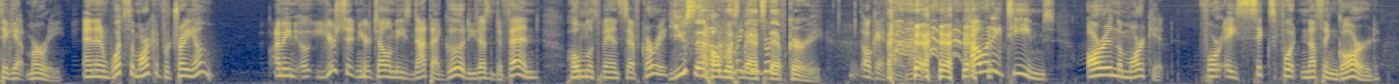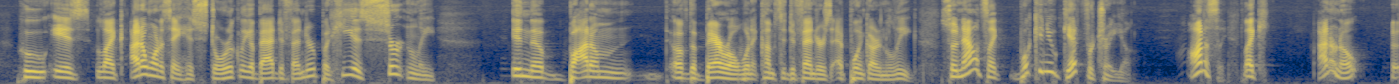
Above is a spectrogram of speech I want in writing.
to get Murray. And then what's the market for Trae Young? I mean, uh, you're sitting here telling me he's not that good. He doesn't defend. Homeless man Steph Curry. You said I don't know, how homeless man Steph Curry. Okay, fine. How many teams are in the market for a six foot nothing guard who is like I don't want to say historically a bad defender, but he is certainly in the bottom of the barrel when it comes to defenders at point guard in the league. So now it's like, what can you get for Trae Young? Honestly, like I don't know. Uh,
